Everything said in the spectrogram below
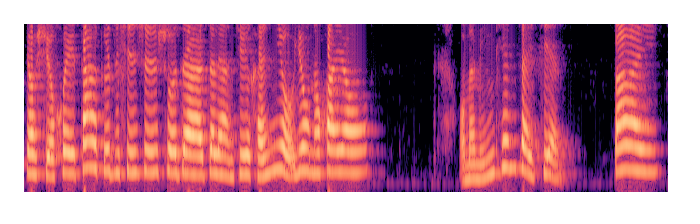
要学会大个子先生说的这两句很有用的话哟。我们明天再见，拜。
